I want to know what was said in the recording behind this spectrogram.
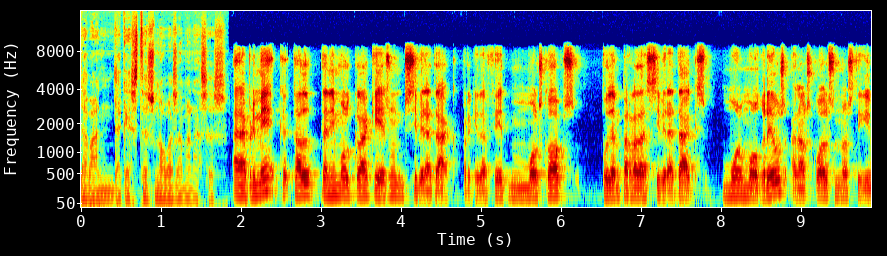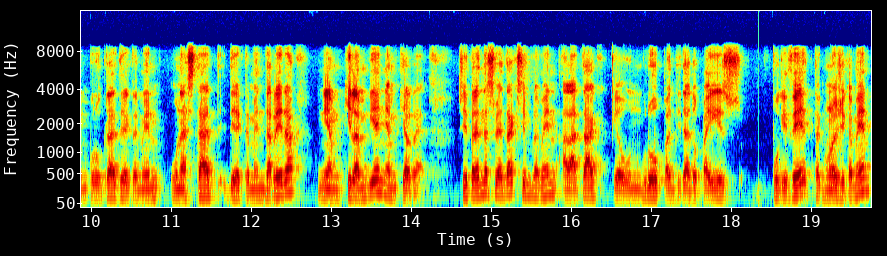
davant d'aquestes noves amenaces. Eh, primer, cal tenir molt clar que és un ciberatac, perquè de fet molts cops podem parlar de ciberatacs molt, molt greus en els quals no estigui involucrat directament un estat directament darrere, ni amb qui l'envia ni amb qui el rep. O sigui, parlem de ciberatac simplement a l'atac que un grup, entitat o país pugui fer tecnològicament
